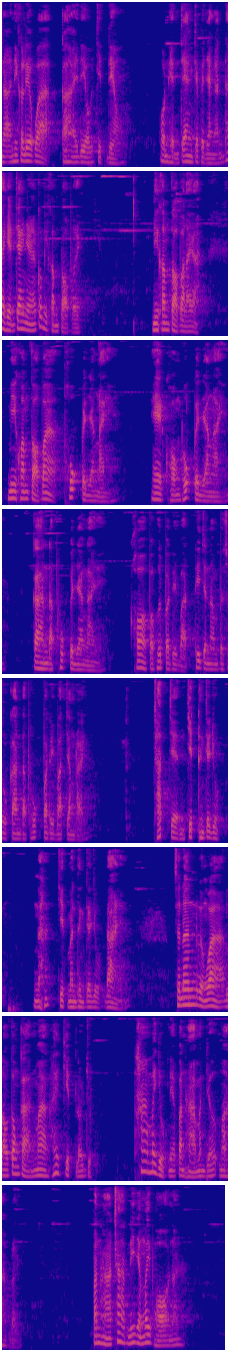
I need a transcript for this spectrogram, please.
นะอันนี้ก็เรียกว่ากายเดียวจิตเดียว คนเห็นแจ้งจะเป็นอย่างนั้น ถ้าเห็นแจ้งอย่างนั้นก็มีคำตอบเลย มีคำตอบอะไรอะ มีความตอบว่าทุกข์เป็นยังไง เหตุของทุกข์เป็นยังไง การดับทุกข์เป็นยังไง ข้อประพฤติปฏิบัติที่จะนำไปสู่การดับทุกข์ปฏิบัติอย่างไร ชัดเจนจิตถึงจะหยุดนะจิตมันถึงจะหยุดได้ ฉะนั้นเรื่องว่าเราต้องการมากให้จิตเราหยุด ถ้าไม่หยุดเนี่ยปัญหามันเยอะมากเลย ปัญหาชาตินี้ยังไม่พอนะ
